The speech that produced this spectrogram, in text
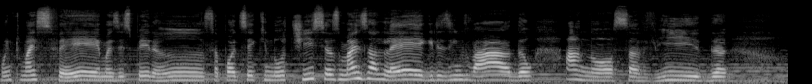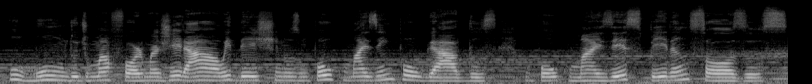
muito mais fé, mais esperança. Pode ser que notícias mais alegres invadam a nossa vida o mundo de uma forma geral e deixe-nos um pouco mais empolgados, um pouco mais esperançosos.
